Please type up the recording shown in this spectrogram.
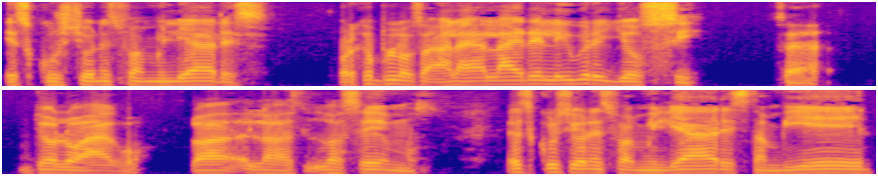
excursiones familiares. Por ejemplo, al, aire libre yo sí, o sea, yo lo hago, lo hacemos. Excursiones familiares también,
